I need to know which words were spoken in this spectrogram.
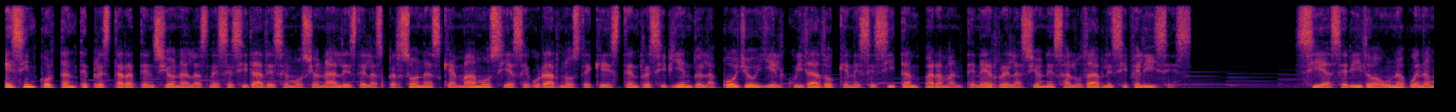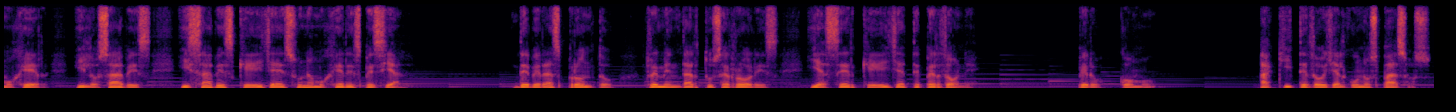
Es importante prestar atención a las necesidades emocionales de las personas que amamos y asegurarnos de que estén recibiendo el apoyo y el cuidado que necesitan para mantener relaciones saludables y felices. Si has herido a una buena mujer, y lo sabes, y sabes que ella es una mujer especial, deberás pronto remendar tus errores y hacer que ella te perdone. Pero, ¿cómo? Aquí te doy algunos pasos.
